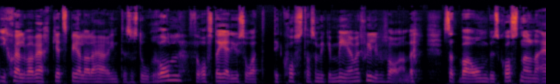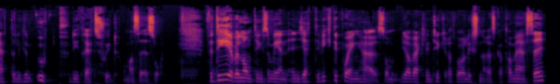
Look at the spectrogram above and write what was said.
i själva verket spelar det här inte så stor roll. För ofta är det ju så att det kostar så mycket mer med ett skiljeförfarande. Så att bara ombudskostnaderna äter liksom upp ditt rättsskydd om man säger så. För det är väl någonting som är en, en jätteviktig poäng här som jag verkligen tycker att våra lyssnare ska ta med sig.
